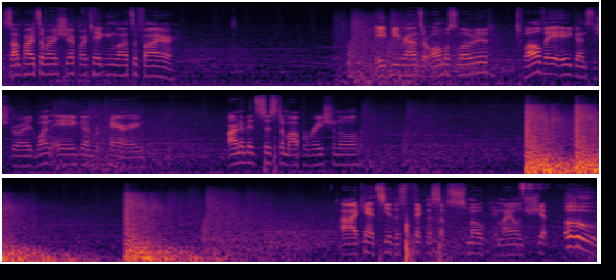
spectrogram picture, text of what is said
Some parts of our ship are taking lots of fire. AP rounds are almost loaded. 12 AA guns destroyed, 1 AA gun repairing. Armament system operational. I can't see the thickness of smoke in my own ship. Ooh!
